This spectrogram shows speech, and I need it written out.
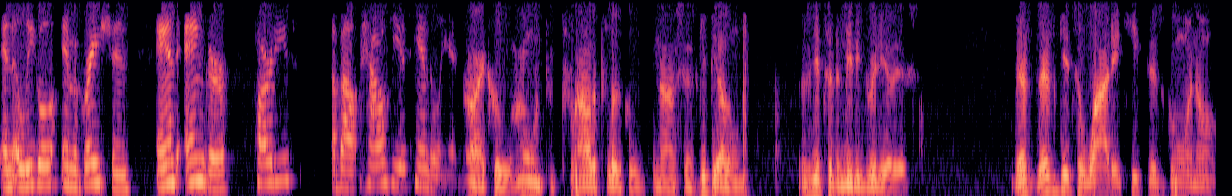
in illegal immigration and anger parties about how he is handling it. All right, cool. I don't want all the political nonsense. Get the other one. Let's get to the nitty gritty of this. Let's let's get to why they keep this going on.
